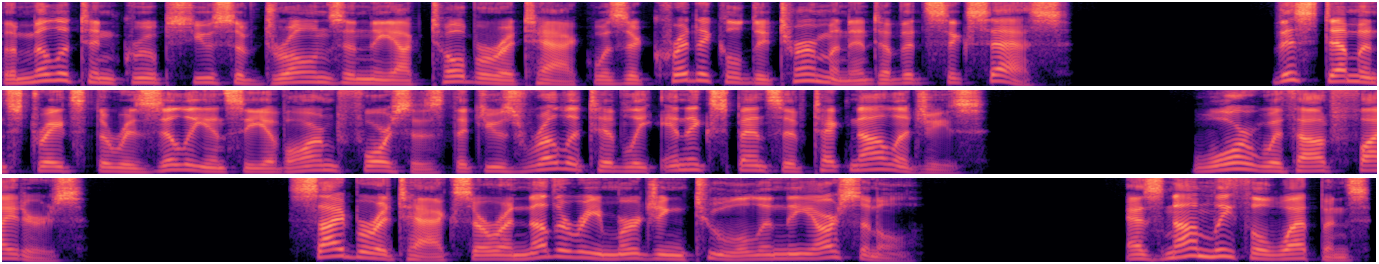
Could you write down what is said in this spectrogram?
the militant group's use of drones in the October attack was a critical determinant of its success. This demonstrates the resiliency of armed forces that use relatively inexpensive technologies. War without fighters. Cyber attacks are another emerging tool in the arsenal. As non lethal weapons,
